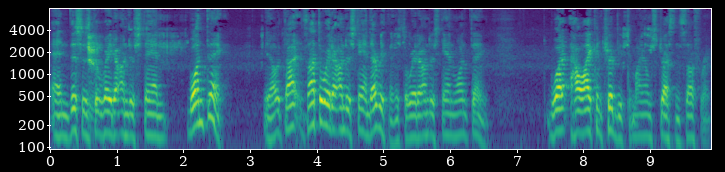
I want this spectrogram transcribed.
and this is the way to understand one thing. You know, it's not it's not the way to understand everything. It's the way to understand one thing. What how I contribute to my own stress and suffering.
